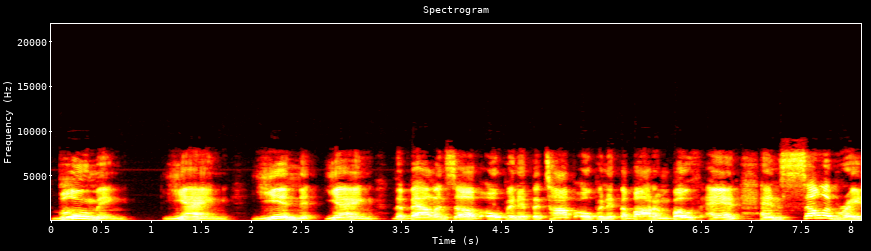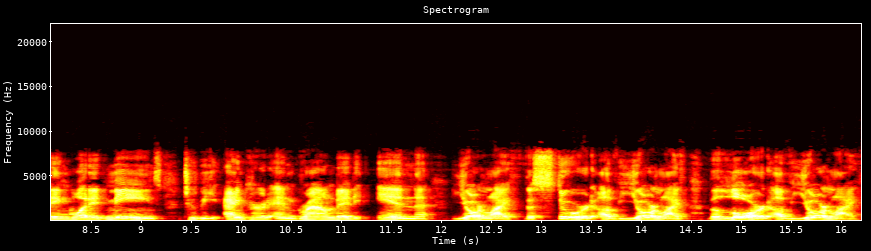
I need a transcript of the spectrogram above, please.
blooming, yang. Yin, yang, the balance of open at the top, open at the bottom, both and, and celebrating what it means to be anchored and grounded in your life, the steward of your life, the Lord of your life.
